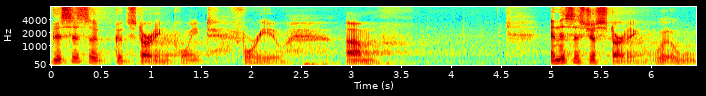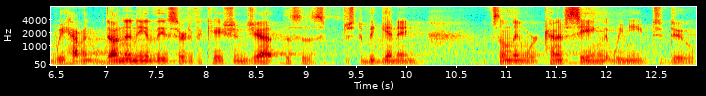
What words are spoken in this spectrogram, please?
this is a good starting point for you. Um, and this is just starting. We, we, haven't done any of these certifications yet. This is just a beginning of something we're kind of seeing that we need to do.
